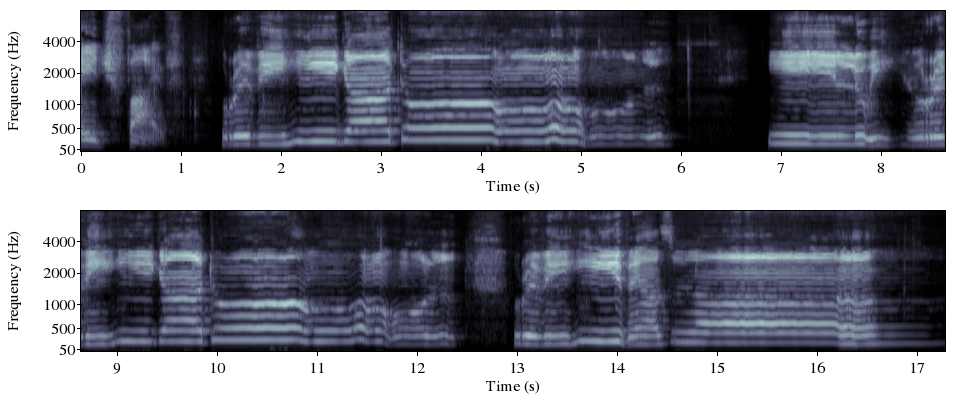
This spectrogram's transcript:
page 5. Revigadol, Ilui Revigadol, gadol, revi.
